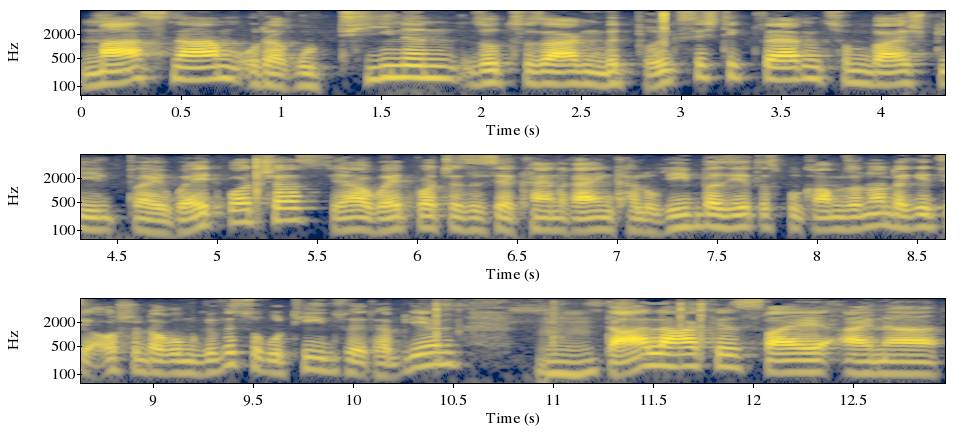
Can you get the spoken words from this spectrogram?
Maßnahmen oder Routinen sozusagen mit berücksichtigt werden, zum Beispiel bei Weight Watchers. Ja, Weight Watchers ist ja kein rein kalorienbasiertes Programm, sondern da geht es ja auch schon darum, gewisse Routinen zu etablieren. Mhm. Da lag es bei einer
